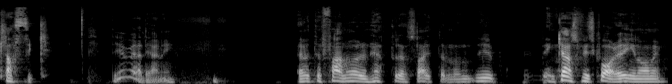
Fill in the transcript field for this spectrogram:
Classic. Det är en välgärning. Jag vet inte fan vad den hette, den sajten, men det är, den kanske finns kvar, jag har ingen aning.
